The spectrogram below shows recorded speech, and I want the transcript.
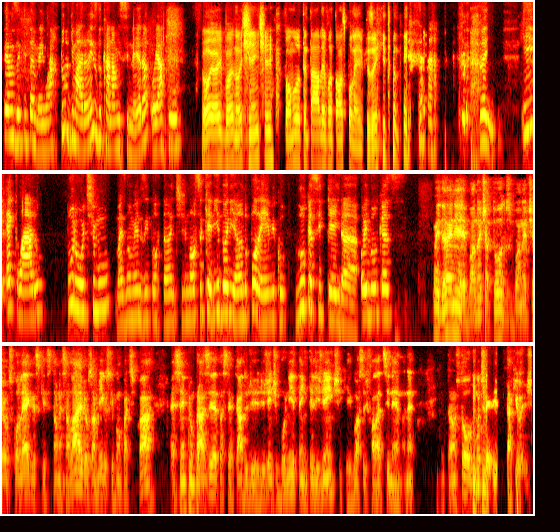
Temos aqui também o Arthur Guimarães, do canal Ensinera. Oi, Arthur. Oi, oi, boa noite, gente. Vamos tentar levantar umas polêmicas aí também. Isso aí. E, é claro, por último, mas não menos importante, nosso querido Oriano polêmico, Lucas Siqueira. Oi, Lucas. Oi, Dani. Boa noite a todos. Boa noite aos colegas que estão nessa live, aos amigos que vão participar. É sempre um prazer estar cercado de, de gente bonita e inteligente que gosta de falar de cinema, né? Então, estou muito feliz de estar aqui hoje.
